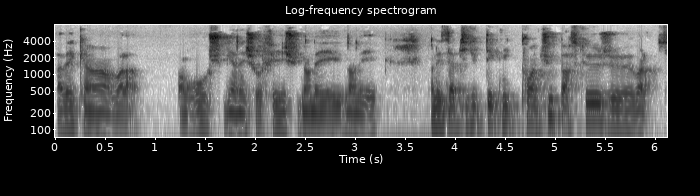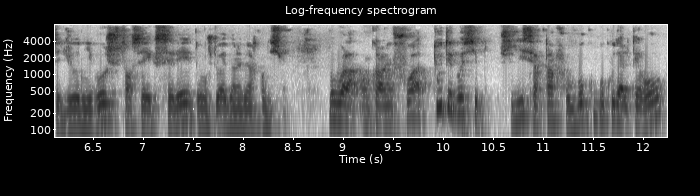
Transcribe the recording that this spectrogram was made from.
avec un voilà. En gros, je suis bien échauffé, je suis dans les dans les dans les aptitudes techniques pointues parce que je voilà, c'est du haut niveau, je suis censé exceller, donc je dois être dans les meilleures conditions. Donc voilà, encore une fois, tout est possible. Je te dis, certains font beaucoup beaucoup d'altéro,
